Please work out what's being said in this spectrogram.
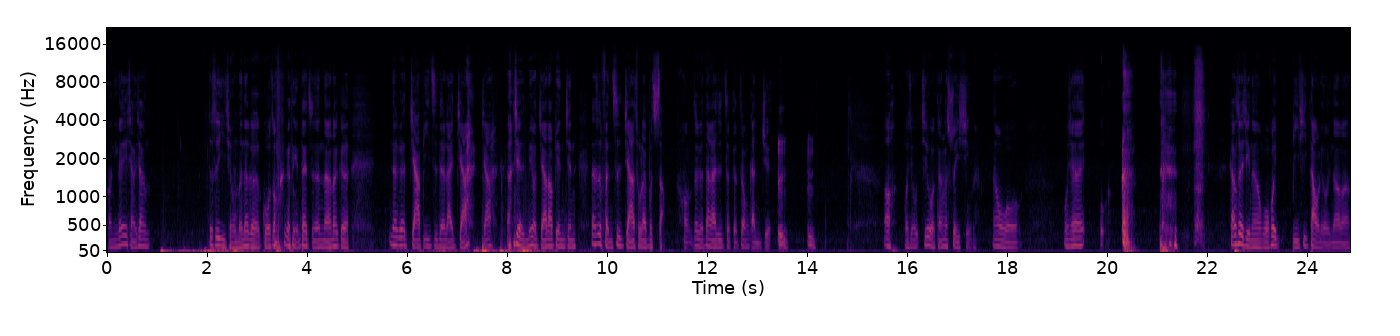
哦，你可以想象，就是以前我们那个国中那个年代，只能拿那个。那个夹鼻子的来夹 夹，而且没有夹到边尖，但是粉刺夹出来不少。哦，这个大概是这个这种感觉。哦，我就其实我刚刚睡醒了，那我我现在我 刚睡醒呢，我会鼻涕倒流，你知道吗？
